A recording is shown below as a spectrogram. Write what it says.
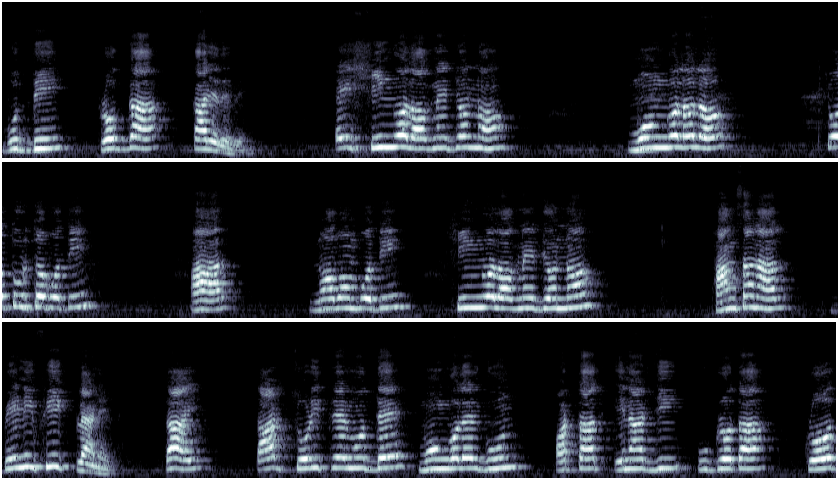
বুদ্ধি, প্রজ্ঞা কাজে দেবে। এই সিংহ লগ্নের জন্য মঙ্গল হলো চতুর্থপতি আর নবমপতি। সিংহ লগ্নের জন্য ফাংশনাল বেনিফিক প্ল্যানেট তাই তার চরিত্রের মধ্যে মঙ্গলের গুণ, অর্থাৎ এনার্জি উগ্রতা, ক্রোধ,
